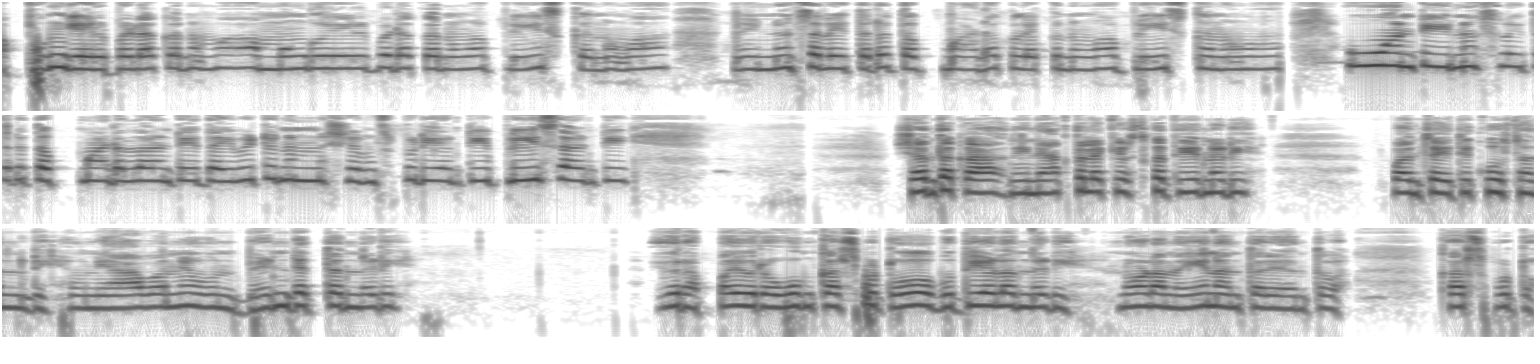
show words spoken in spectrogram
ಅಪ್ಪಂಗೆ ಹೇಳ್ಬೇಡ ಕಣವ್ವ ಅಮ್ಮಂಗೂ ಹೇಳ್ಬೇಡ ಕಣವ್ವ ಪ್ಲೀಸ್ ಕಣವ್ವ ನಾನು ಇನ್ನೊಂದ್ಸಲ ಈ ಥರ ತಪ್ಪು ಮಾಡಕ್ಕಲ್ಲ ಕಣವ್ವ ಪ್ಲೀಸ್ ಕನವ ಹ್ಞೂ ಆಂಟಿ, ಇನ್ನೊಂದ್ಸಲ ಈ ಥರ ತಪ್ಪು ಮಾಡಲ್ಲ ಆಂಟಿ. ದಯವಿಟ್ಟು ನನ್ನ ಕ್ಷಮಿಸ್ಬಿಡಿ ಆಂಟಿ ಪ್ಲೀಸ್ ಆಂಟಿ. ಶಾಂತಕ್ಕ, ನೀನು ಯಾಕೆ ತಲೆ ಕೆಡ್ಸ್ಕೊತೀಯ ನಡಿ. ಪಂಚಾಯತಿ ಕೂಸ್ತಾನೆ ನಡಿ. ಅವ್ನು ಯಾವನೇ ಒಂದು ಬೆಂಡ್ ಎತ್ತದ ನಡಿ. ಇವರಪ್ಪ ಇವ್ರ ಅವ್ವಂಗೆ ಕರ್ಸ್ಬಿಟ್ಟು ಬುದ್ಧಿ ಹೇಳೋದು ನಡಿ. ನೋಡೋಣ ಏನಂತಾರೆ ಅಂತವ. ಕರ್ಸ್ಬಿಟ್ಟು.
